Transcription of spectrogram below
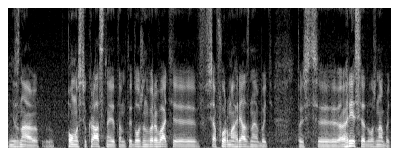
не знаю, полностью красные, там, ты должен вырывать, э, вся форма грязная быть. То есть э, агрессия должна быть.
